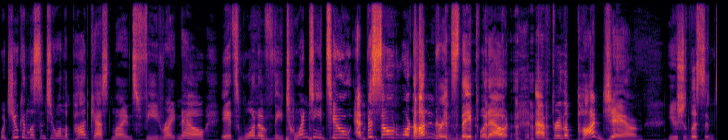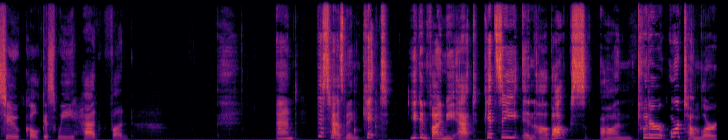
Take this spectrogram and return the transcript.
which you can listen to on the Podcast Minds feed right now. It's one of the 22 episode 100s they put out after the Pod Jam. You should listen to Colchis. We had fun. And this has been Kit. You can find me at Kitsy in a box on Twitter or Tumblr.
